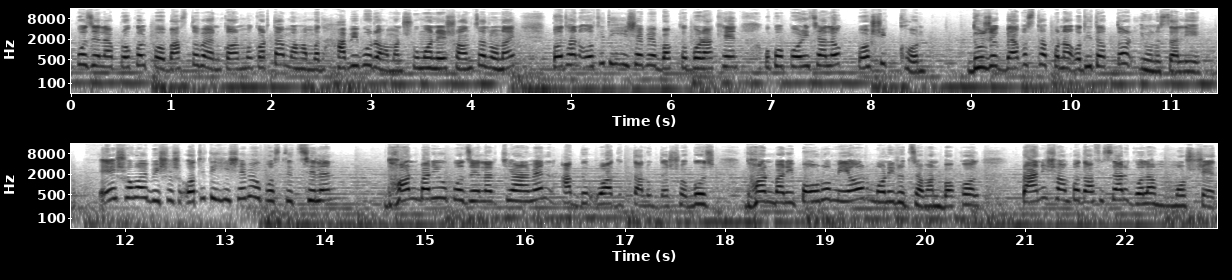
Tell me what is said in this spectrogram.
উপজেলা প্রকল্প বাস্তবায়ন কর্মকর্তা মোহাম্মদ হাবিবুর রহমান সুমনের সঞ্চালনায় প্রধান অতিথি হিসেবে বক্তব্য রাখেন উপপরিচালক প্রশিক্ষণ দুর্যোগ ব্যবস্থাপনা অধিদপ্তর ইউনুস আলী। এই সময় বিশেষ অতিথি হিসেবে উপস্থিত ছিলেন ধনবাড়ি উপজেলার চেয়ারম্যান আব্দুল ওয়াদুদ তালুকদার সবুজ, ধনবাড়ি পৌর মেয়র মনিরুজ্জামান বকল, প্রাণী সম্পদ অফিসার গোলাম মোর্শেদ,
